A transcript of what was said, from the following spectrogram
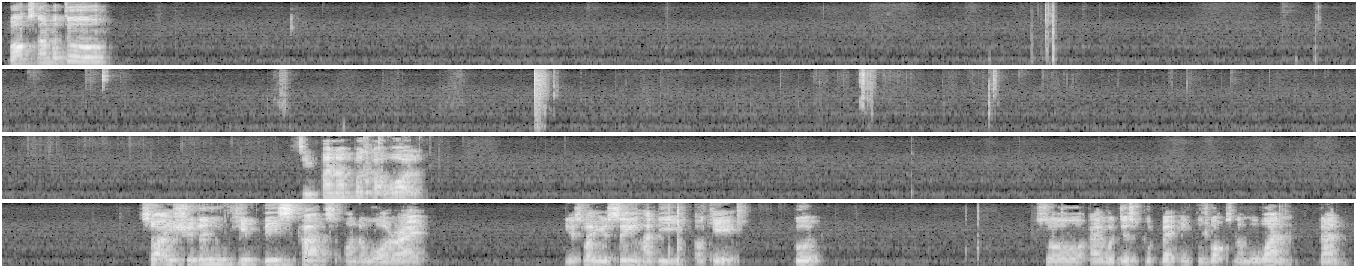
Box number two. Simpan apa kat wall? So I shouldn't keep these cards on the wall, right? Here's what you're saying, Hadi. Okay, good. So I will just put back into box number one. Done.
